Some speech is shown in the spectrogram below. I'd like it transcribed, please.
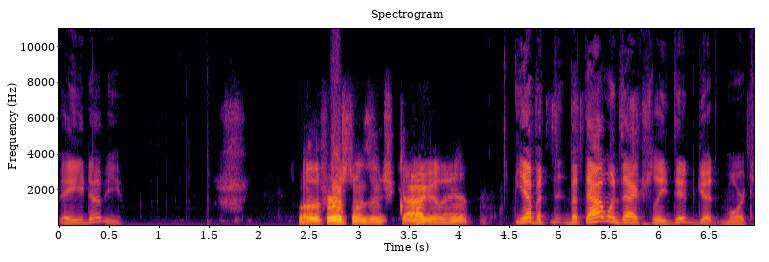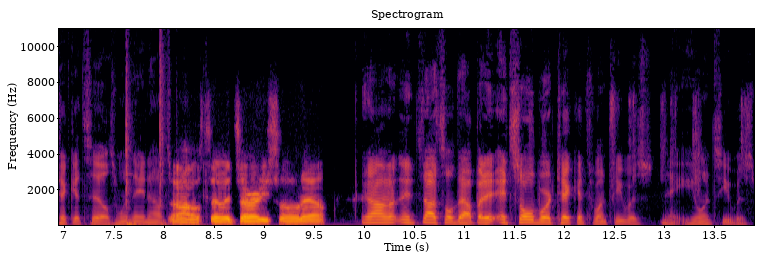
AEW. Well, the first one's in Chicago, ain't it? Yeah, but but that one's actually did get more ticket sales when they announced. it. Oh, so it's already sold out. No, it's not sold out, but it, it sold more tickets once he was he once he was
